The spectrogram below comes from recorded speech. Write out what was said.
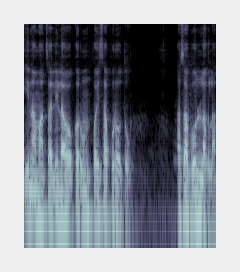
इनामाचा लिलाव करून पैसा पुरवतो असा बोल लागला.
